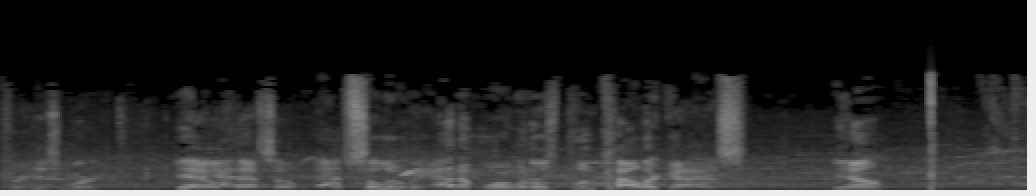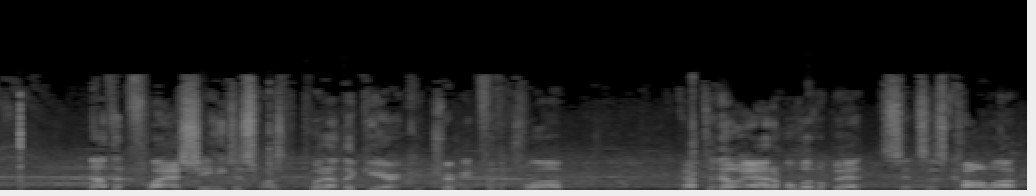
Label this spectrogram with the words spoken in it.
for his work. Yeah, El Paso. Absolutely. Adam Moore, one of those blue collar guys. You know? Nothing flashy. He just wants to put on the gear and contribute for the club. Got to know Adam a little bit since his call up.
